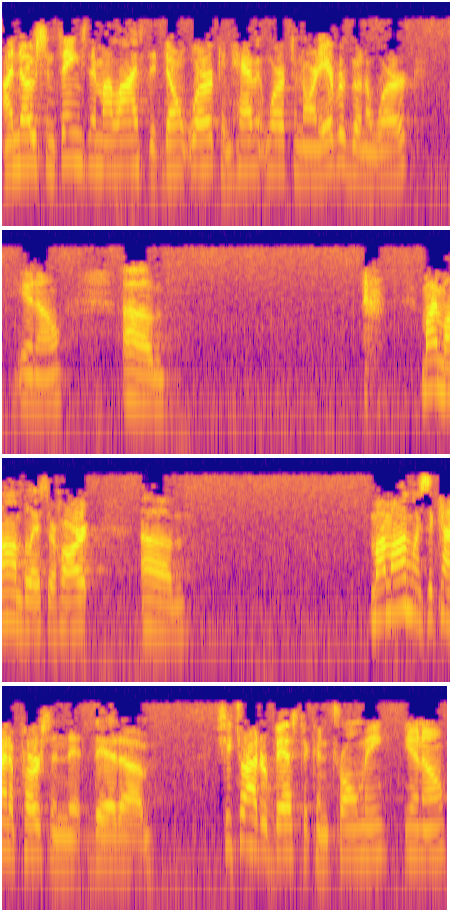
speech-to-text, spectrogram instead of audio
I know some things in my life that don't work and haven't worked and aren't ever going to work, you know. Um, my mom, bless her heart, um, my mom was the kind of person that that um, she tried her best to control me. You know,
